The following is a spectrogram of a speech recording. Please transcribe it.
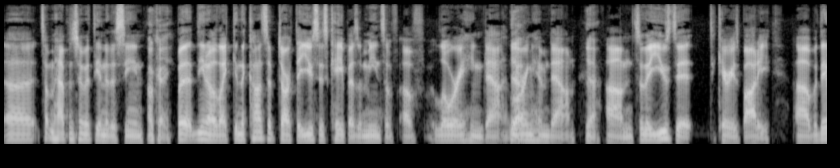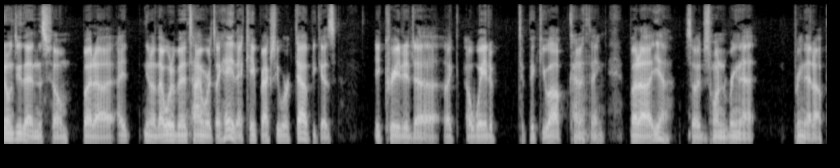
uh something happens to him at the end of the scene. Okay, But you know, like in the concept art, they use his cape as a means of of lowering him down, Yeah. lowering him down. Yeah. Um. So they used it to carry his body, uh, but they don't do that in this film. But uh, I, you know, that would have been a time where it's like, hey, that cape actually worked out because it created a like a way to to pick you up, kind of thing. But uh, yeah. So I just wanted to bring that bring that up.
